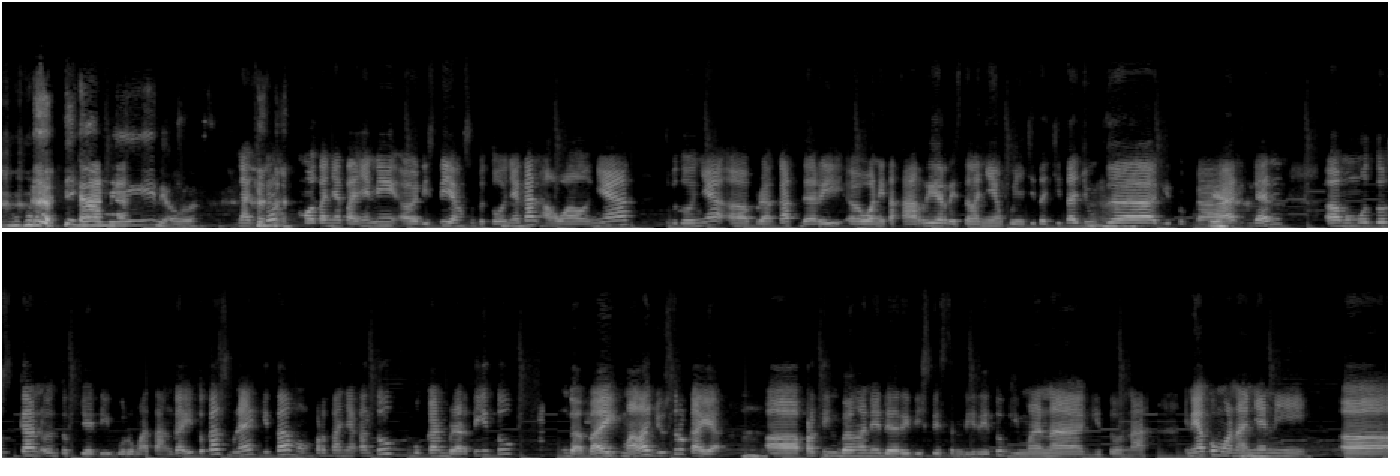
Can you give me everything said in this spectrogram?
Ya amin ya Allah. Nah, kita mau tanya-tanya nih eh, Disti yang sebetulnya kan awalnya sebetulnya eh, berangkat dari eh, wanita karir istilahnya yang punya cita-cita juga gitu kan. Dan eh, memutuskan untuk jadi ibu rumah tangga itu kan sebenarnya kita mempertanyakan tuh bukan berarti itu nggak baik, malah justru kayak eh, pertimbangannya dari Disti sendiri itu gimana gitu. Nah, ini aku mau nanya nih eh,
